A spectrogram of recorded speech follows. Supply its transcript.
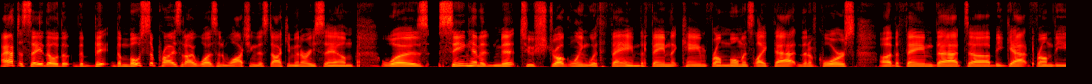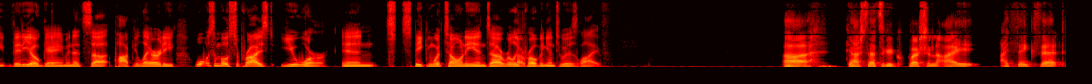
I have to say though the the bit, the most surprise that I I was in watching this documentary, Sam, was seeing him admit to struggling with fame, the fame that came from moments like that. And then, of course, uh, the fame that uh, begat from the video game and its uh, popularity. What was the most surprised you were in speaking with Tony and uh, really probing into his life? Uh, gosh, that's a good question. I I think that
